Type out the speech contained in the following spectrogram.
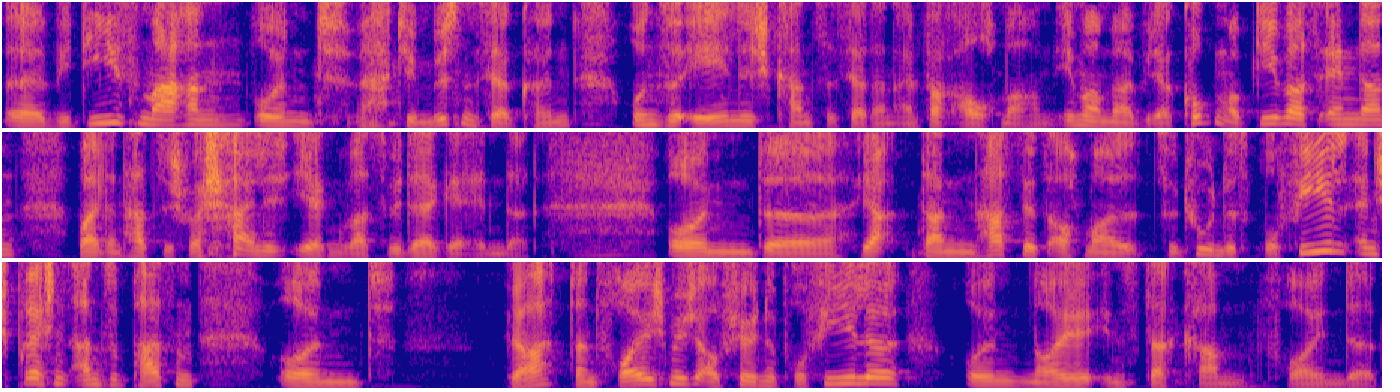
äh, wie die es machen. Und ja, die müssen es ja können. Und so ähnlich kannst du es ja dann einfach auch machen. Immer mal wieder gucken, ob die was ändern, weil dann hat sich wahrscheinlich irgendwas wieder geändert. Und äh, ja, dann hast du jetzt auch mal zu tun, das Profil entsprechend anzupassen. Und ja, dann freue ich mich auf schöne Profile und neue Instagram-Freunde.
